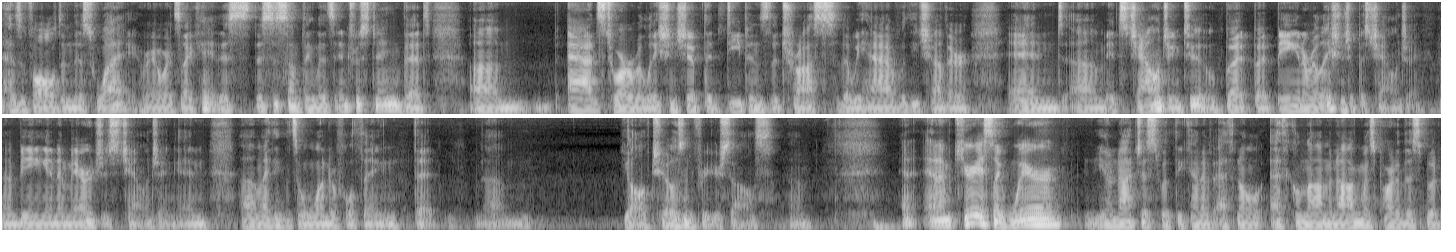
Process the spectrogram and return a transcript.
has evolved in this way right? Where it's like hey this this is something that's interesting that um, adds to our relationship that deepens the trust that we have with each other. And um, it's challenging too but but being in a relationship is challenging. Uh, being in a marriage is challenging. And um, i think that's a wonderful thing that um, y'all have chosen for yourselves. Um, and, and i'm curious like where you know not just with the kind of ethical ethical non-monogamous part of this but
